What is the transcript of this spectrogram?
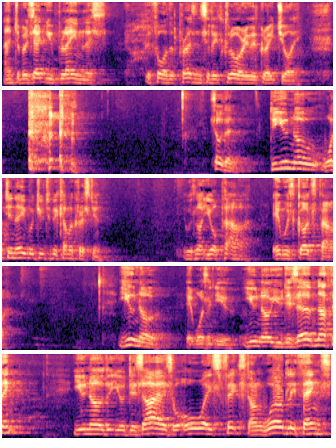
and to present you blameless before the presence of his glory with great joy. so then, do you know what enabled you to become a Christian? It was not your power, it was God's power. You know it wasn't you. You know you deserve nothing. You know that your desires were always fixed on worldly things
